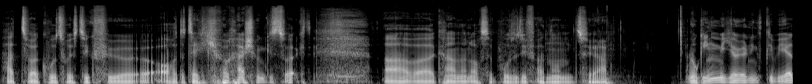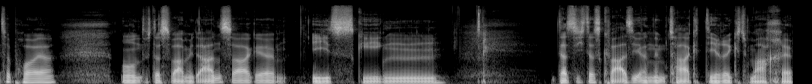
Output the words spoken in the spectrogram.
Hat zwar kurzfristig für äh, auch tatsächlich Überraschung gesorgt, aber kam dann auch sehr positiv an und ja, wogegen mich allerdings gewehrt habe heuer und das war mit Ansage, ist gegen, dass ich das quasi an dem Tag direkt mache.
